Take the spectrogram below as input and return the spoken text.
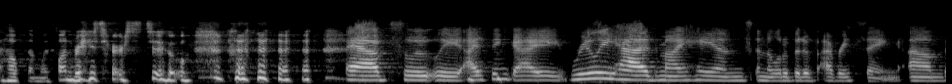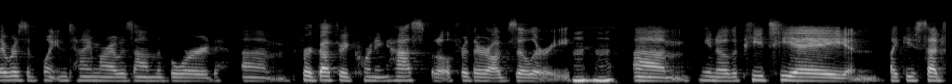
help them with fundraisers too. Absolutely. I think i really had my hands in a little bit of everything. Um, there was a point in time where i was on the board um, for Guthrie Corning Hospital for their auxiliary. Mm-hmm. Um, you know, the PTA and, like you said,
